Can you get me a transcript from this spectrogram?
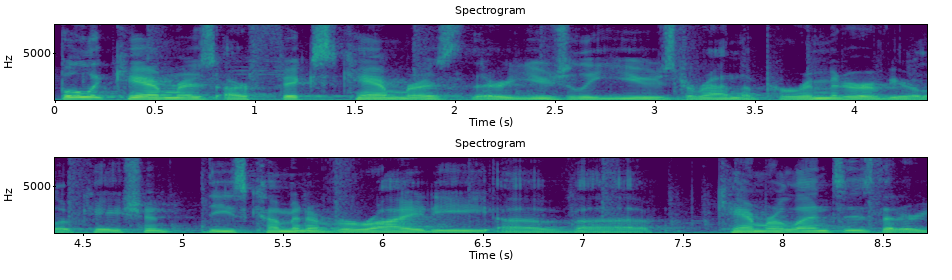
Bullet cameras are fixed cameras that are usually used around the perimeter of your location. These come in a variety of uh, camera lenses that are,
